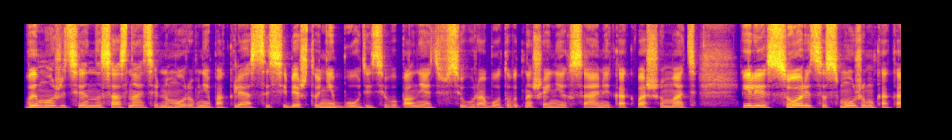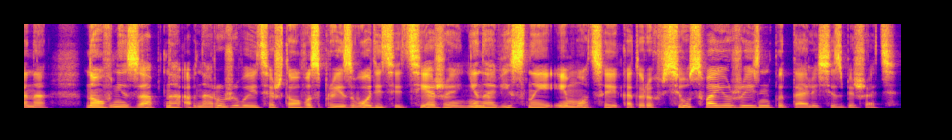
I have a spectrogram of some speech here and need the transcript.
Вы можете на сознательном уровне поклясться себе, что не будете выполнять всю работу в отношениях сами, как ваша мать, или ссориться с мужем, как она, но внезапно обнаруживаете, что воспроизводите те же ненавистные эмоции, которых всю свою жизнь пытались избежать.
